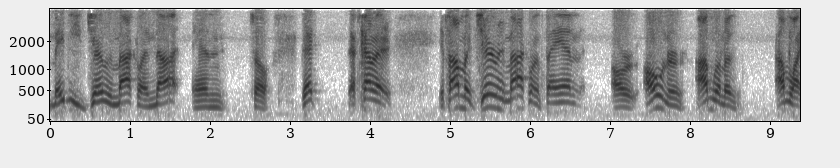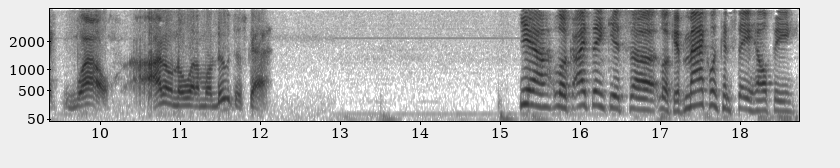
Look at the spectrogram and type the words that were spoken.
maybe Jeremy Maclin not, and so that that kind of if I'm a Jeremy Maclin fan or owner, I'm gonna I'm like, wow, I don't know what I'm gonna do with this guy. Yeah, look, I think it's uh look, if Maclin can stay healthy,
